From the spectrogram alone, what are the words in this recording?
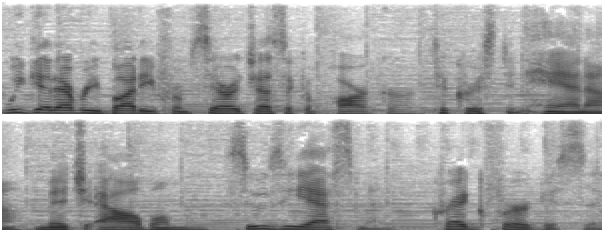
We get everybody from Sarah Jessica Parker to Kristin Hannah, Mitch Albom, Susie Essman, Craig Ferguson,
